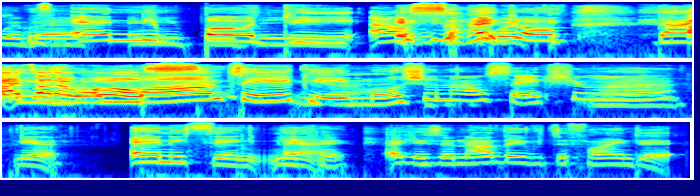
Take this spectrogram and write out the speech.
With, with uh, anybody, outside anybody. of that is Outside of romantic, Yeah. emotional, sexual, Yeah. Yeah. anything. Yeah. Okay. Okay. So now that we've defined it,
